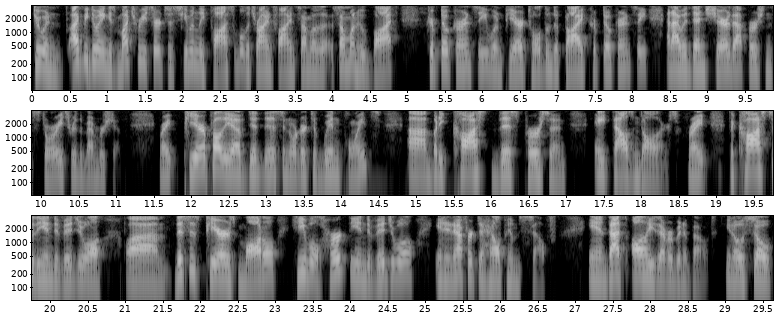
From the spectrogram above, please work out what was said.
doing I'd be doing as much research as humanly possible to try and find some of the someone who bought cryptocurrency when Pierre told them to buy cryptocurrency, and I would then share that person's story through the membership right? Pierre Poilievre did this in order to win points, um, but he cost this person $8,000, right? The cost to the individual. Um, this is Pierre's model. He will hurt the individual in an effort to help himself. And that's all he's ever been about, you know? So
